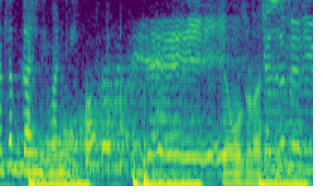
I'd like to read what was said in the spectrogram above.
ਮਤਲਬ ਗੱਲ ਨਹੀਂ ਮੰਨਣੀ। ਕਿਉਂ ਸੁਣਾ ਚੱਲ ਮੇਰੀ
